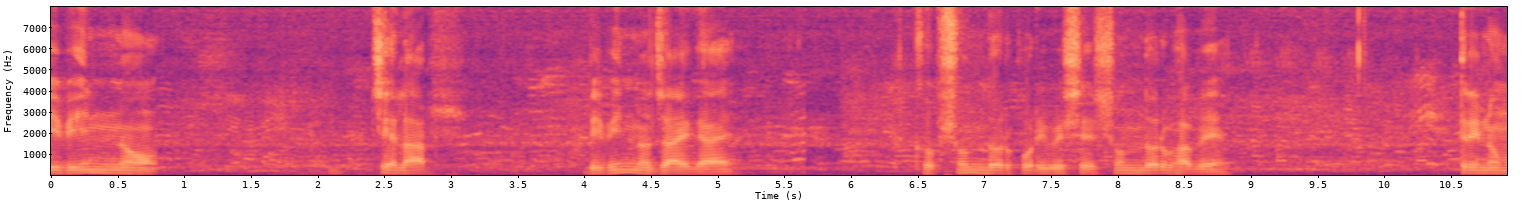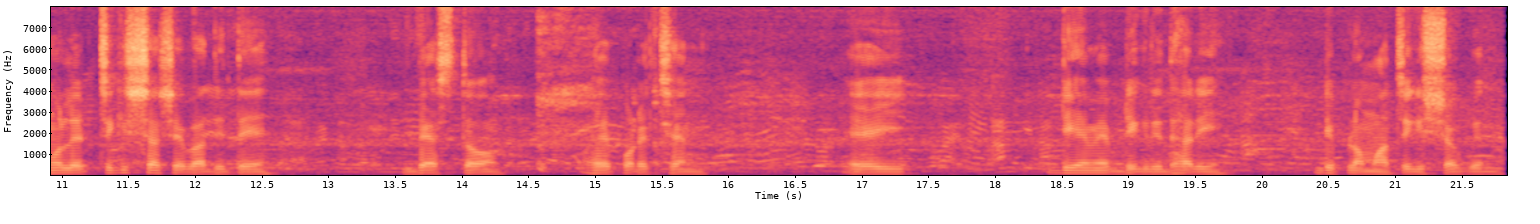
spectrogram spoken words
বিভিন্ন জেলার বিভিন্ন জায়গায় খুব সুন্দর পরিবেশে, সুন্দরভাবে তৃণমূলের চিকিৎসা সেবা দিতে ব্যস্ত হয়ে পড়েছেন এই ডিএমএফ ডিগ্রিধারী ডিপ্লোমা চিকিৎসকবৃন্দ।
